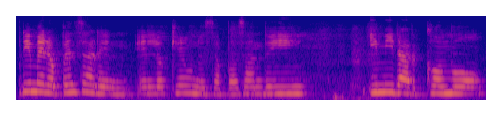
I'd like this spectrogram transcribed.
primero pensar en, en lo que uno está pasando y, y mirar cómo,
